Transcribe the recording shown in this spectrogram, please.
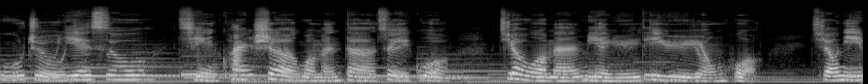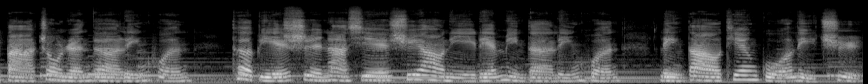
无主耶稣，请宽赦我们的罪过，救我们免于地狱永火。求你把众人的灵魂，特别是那些需要你怜悯的灵魂，领到天国里去。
